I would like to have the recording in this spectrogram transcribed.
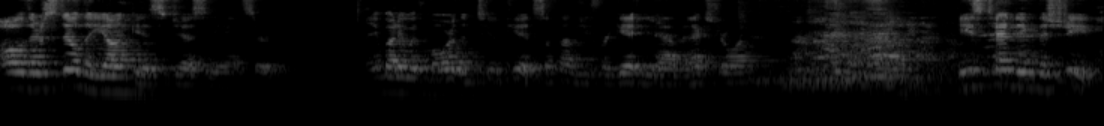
Oh, there's still the youngest, Jesse answered. Anybody with more than two kids, sometimes you forget you have an extra one. He's tending the sheep.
